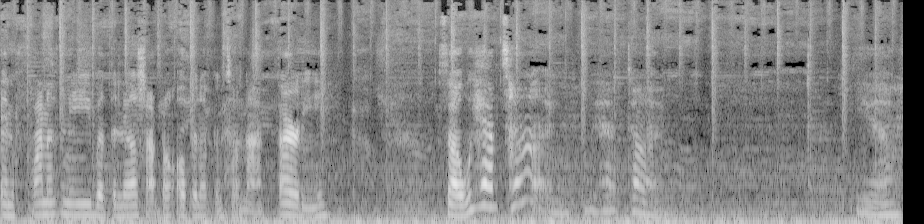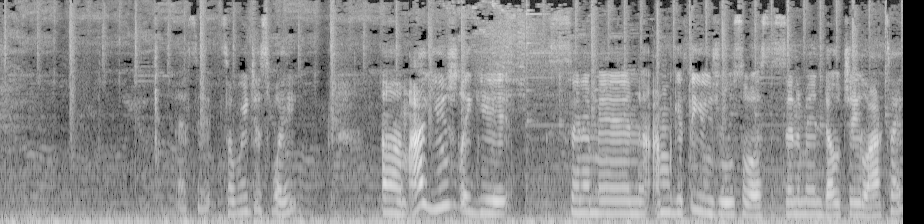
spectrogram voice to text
in front of me, but the nail shop don't open up until 9.30. So we have time. We have time. Yeah. That's it. So we just wait. Um, I usually get cinnamon. I'm gonna get the usual. So it's the cinnamon dolce latte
